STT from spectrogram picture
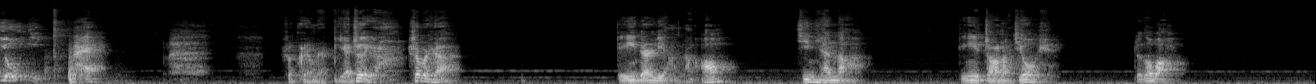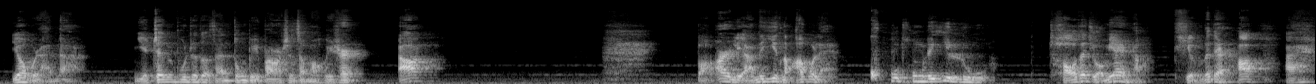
有你，哎。说哥们儿别这样，是不是？给你点脸了啊！今天呢，给你长长教训，知道吧？要不然呢，你真不知道咱东北帮是怎么回事啊！把二连子一拿过来，扑通这一撸，朝他脚面上挺着点啊！哎，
